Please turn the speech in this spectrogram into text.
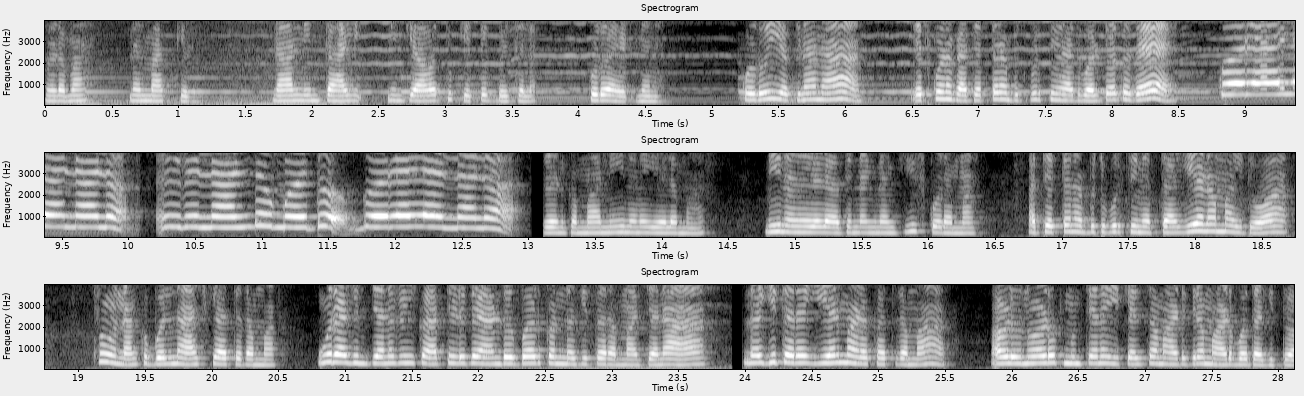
ನೋಡಮ್ಮ ನನ್ನ ಮಾತು ಕೇಳು. ನಾನು ನಿನ್ನ ತಾಯಿ ನಿಂಗೆ ಯಾವತ್ತೂ ಕೆಟ್ಟದ್ದು ಬಯಸಲ್ಲ. ಕೊಡು ಯಜ್ಞಾನ. ಕೊಡು ಯಜ್ಞಾನ. ಎತ್ಕೊಂಡಾಗ ಅದೆತ್ತನ ಬಿಟ್ಬಿಡ್ತೀನಿ ಅದು ಹೊಲ್ಟೋತದೆ ರೇಣುಕಮ್ಮ ನೀನೇ ಹೇಳಮ್ಮ. ನೀನೇ ಹೇಳ, ಅದನ್ನ ನಂಗೆ ನಂಗೆ ಈಸ್ಕೊಡಮ್ಮ ಅತ್ತೆತ್ತನ ಬಿಟ್ಬಿಡ್ತೀನಿ ಅತ್ತ. ಏನಮ್ಮ ಇದು? ಥೂ, ನಂಗೆ ಬಲ್ ನಾಚಿಕೆ ಆಗ್ತದಮ್ಮ. ಊರಾಗಿನ ಜನಗಳಿಗೆ ತಿಳಿದ್ರೆ ಅಂಡು ಬಡ್ಕೊಂಡು ನಗಿತಾರಮ್ಮ ಜನ. ನಗಿತಾರೆ, ಏನು ಮಾಡೋಕ್ಕಾಗ್ತದಮ್ಮ? ಅವಳು ನೋಡೋಕೆ ಮುಂಚೆನೇ ಈ ಕೆಲಸ ಮಾಡಿದ್ರೆ ಮಾಡ್ಬೋದಾಗಿತ್ತು.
